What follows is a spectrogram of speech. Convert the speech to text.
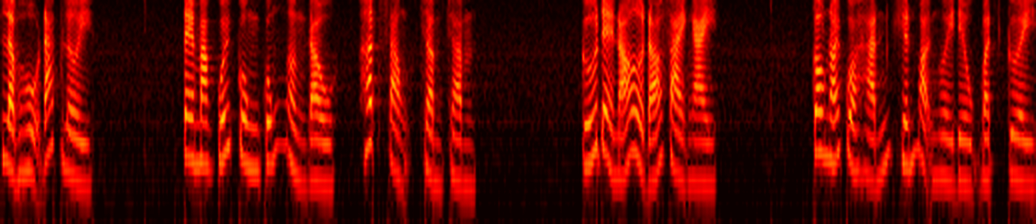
Lập hộ đáp lời. Tề mặc cuối cùng cũng ngẩng đầu, hất giọng trầm trầm. Cứ để nó ở đó vài ngày. Câu nói của hắn khiến mọi người đều bật cười.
